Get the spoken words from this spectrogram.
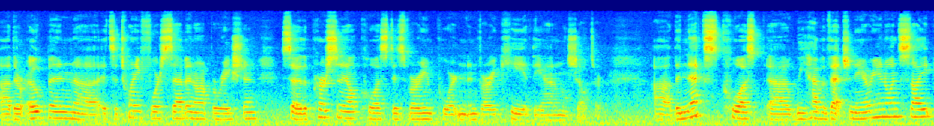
Uh, they're open, uh, it's a 24 7 operation, so the personnel cost is very important and very key at the animal shelter. Uh, the next cost, uh, we have a veterinarian on site,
